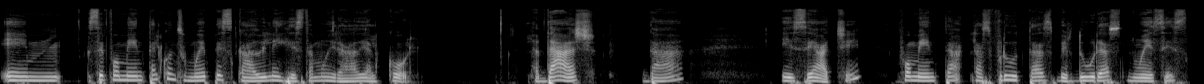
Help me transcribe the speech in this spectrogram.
Em, se fomenta el consumo de pescado y la ingesta moderada de alcohol. La DASH, da SH, fomenta las frutas, verduras, nueces,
